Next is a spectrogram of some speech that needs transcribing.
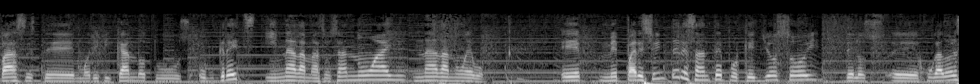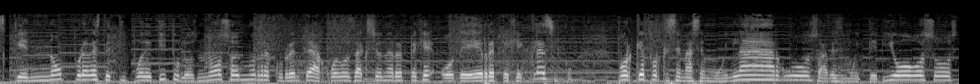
vas este modificando tus upgrades y nada más, o sea, no hay nada nuevo. Eh, me pareció interesante porque yo soy de los eh, jugadores que no prueba este tipo de títulos. No soy muy recurrente a juegos de acción RPG o de RPG clásico. ¿Por qué? Porque se me hacen muy largos, a veces muy tediosos,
